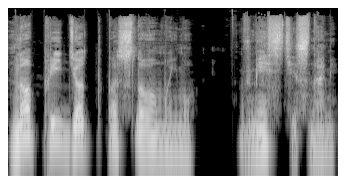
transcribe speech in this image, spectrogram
Но придет, по слову моему, вместе с нами.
